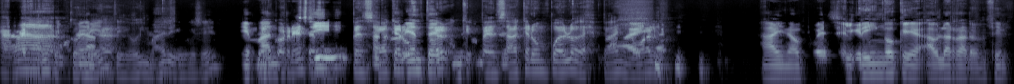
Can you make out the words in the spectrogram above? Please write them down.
Ah, el corriente, uy, madre, yo qué sé. El corriente, sí, pensaba, que era un pueblo, pensaba que era un pueblo de España o algo. Ay, no, pues el gringo que habla raro, en fin.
